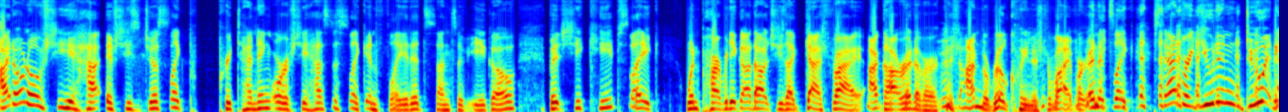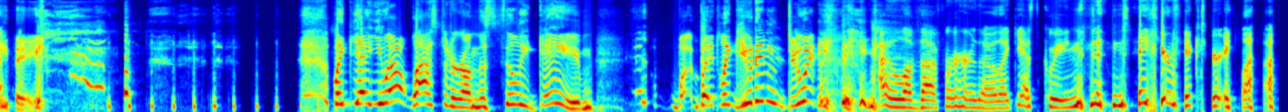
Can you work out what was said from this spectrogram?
I don't know if she ha- if she's just like p- pretending or if she has this like inflated sense of ego, but she keeps like when Parvati got out, she's like, "That's right, I got rid of her because I'm the real queen of Survivor." And it's like, Sandra, you didn't do anything. like, yeah, you outlasted her on this silly game, but but like you didn't do anything. I love that for her though. Like, yes, queen, take your victory lap.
